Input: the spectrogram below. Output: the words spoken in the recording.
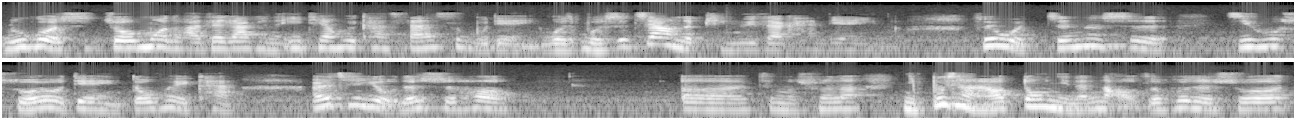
如果是周末的话，在家可能一天会看三四部电影。我我是这样的频率在看电影的，所以我真的是几乎所有电影都会看。而且有的时候，呃，怎么说呢？你不想要动你的脑子，或者说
